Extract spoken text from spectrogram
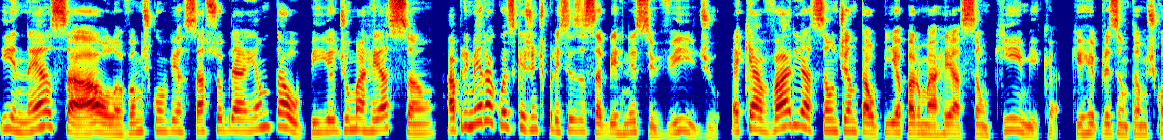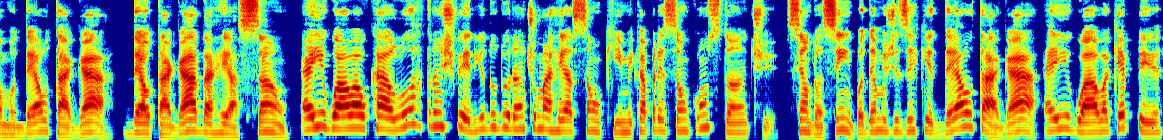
E, nessa aula, vamos conversar sobre a entalpia de uma reação. A primeira coisa que a gente precisa saber nesse vídeo é que a variação de entalpia para uma reação química, que representamos como ΔH, ΔH da reação, é igual ao calor transferido durante uma reação química a pressão constante. Sendo assim, podemos dizer que ΔH é igual a QP.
